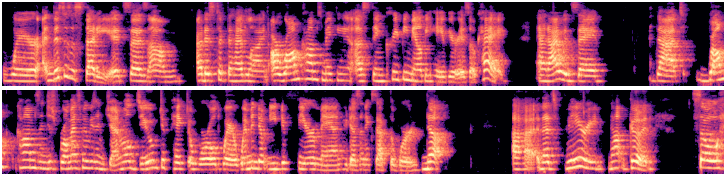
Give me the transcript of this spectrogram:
where and this is a study it says um i just took the headline are rom-coms making us think creepy male behavior is okay and i would say that rom-coms and just romance movies in general do depict a world where women don't need to fear a man who doesn't accept the word no uh, and that's very not good so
